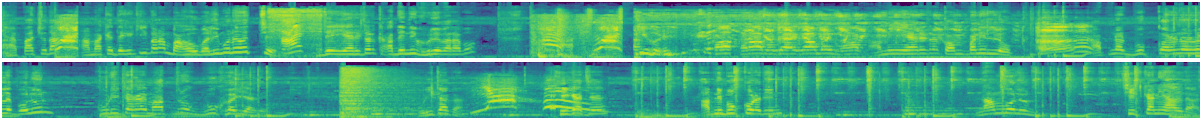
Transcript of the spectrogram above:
খ্যাপা চোদা আমাকে দেখে কি বানাম বাহুবলী মনে হচ্ছে যে এয়ার হিটার কাঁধে নিয়ে ঘুরে বেড়াবো? খারাপ হয়ে যায়গা আমি কোম্পানির লোক। আপনার বুক করানোর হলে বলুন কুড়ি টাকায় মাত্র বুক হয়ে যাবে। কুড়ি টাকা? ঠিক আছে। আপনি বুক করে দিন। নাম বলুন। চিটকানি হালদার।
